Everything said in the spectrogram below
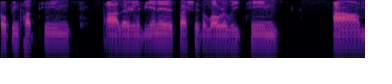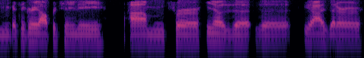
Open Cup teams uh, that are going to be in it, especially the lower league teams. Um, it's a great opportunity um, for you know the the guys that are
